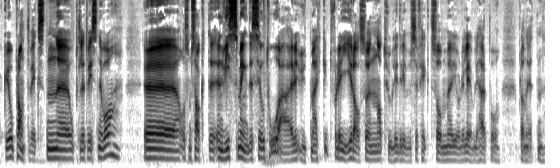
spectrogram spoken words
øker jo planteveksten eh, opp til et visst nivå. Eh, og som sagt, en viss mengde CO2 er utmerket, for det gir altså en naturlig drivhuseffekt som gjør det levelig her på planeten.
